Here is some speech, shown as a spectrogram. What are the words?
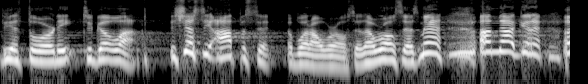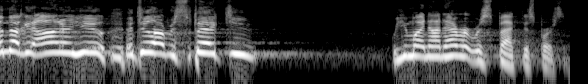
the authority to go up. It's just the opposite of what our world says. Our world says, "Man, I'm not gonna, I'm not gonna honor you until I respect you." Well, you might not ever respect this person.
